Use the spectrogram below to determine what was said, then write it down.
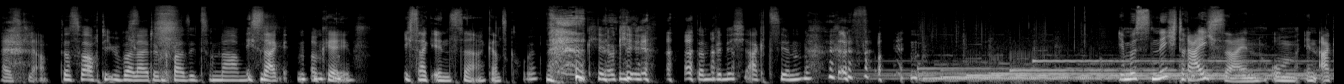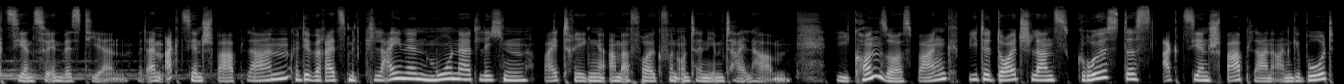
Alles klar. Das war auch die Überleitung quasi zum Namen. Ich sage, okay. Ich sag Insta, ganz cool. Okay, okay. Dann bin ich Aktien. Ihr müsst nicht reich sein, um in Aktien zu investieren. Mit einem Aktiensparplan könnt ihr bereits mit kleinen monatlichen Beiträgen am Erfolg von Unternehmen teilhaben. Die Consorsbank bietet Deutschlands größtes Aktiensparplanangebot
